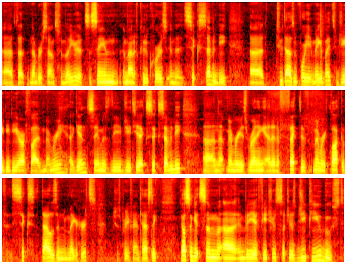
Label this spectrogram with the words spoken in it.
uh, if that number sounds familiar, it's the same amount of CUDA cores in the 670. Uh, 2048 megabytes of GDDR5 memory, again, same as the GTX 670, uh, and that memory is running at an effective memory clock of 6,000 megahertz, which is pretty fantastic. You also get some uh, NVIDIA features such as GPU boost,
